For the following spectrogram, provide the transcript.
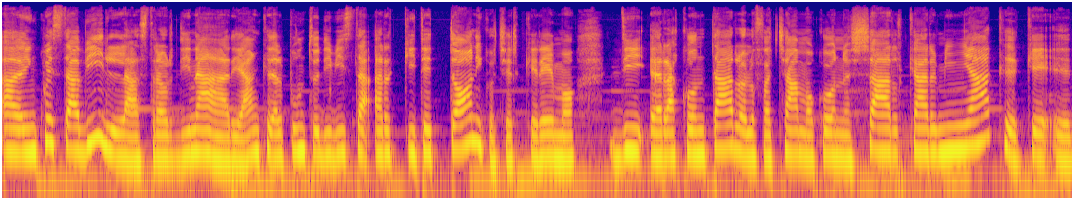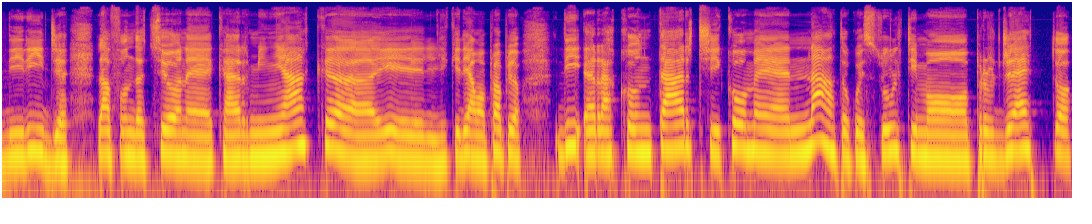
eh, in questa villa straordinaria anche dal punto di vista architettonico. Cercheremo di eh, raccontarlo, lo facciamo con Charles Carmignac che eh, dirige la Fondazione Carmignac eh, e gli chiediamo proprio di raccontarci come è nato quest'ultimo progetto progetto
